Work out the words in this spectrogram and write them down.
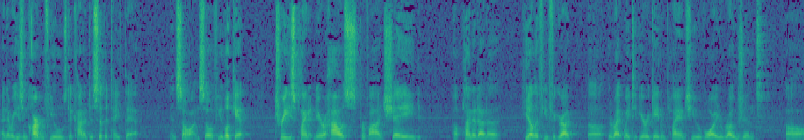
And then we're using carbon fuels to kind of dissipate that and so on. So if you look at trees planted near a house, provide shade, uh, planted on a hill, if you figure out uh, the right way to irrigate and plant, you avoid erosion. Uh,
